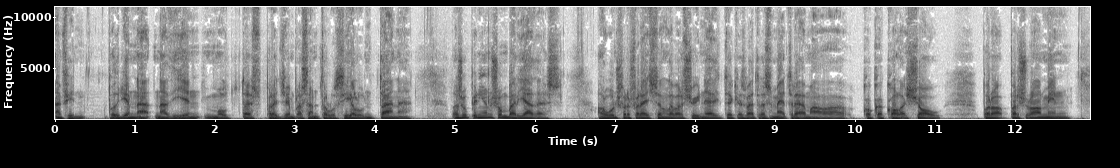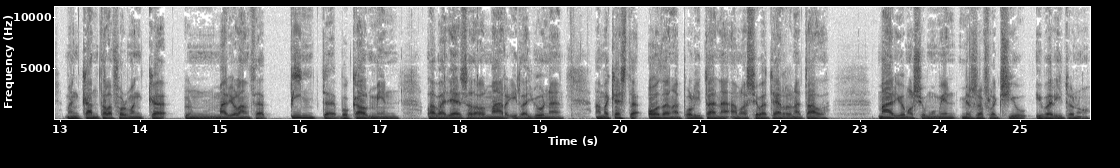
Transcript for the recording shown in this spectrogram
En fi, podríem anar, anar dient moltes, per exemple, Santa Lucía Lontana. Les opinions són variades. Alguns prefereixen la versió inèdita que es va transmetre amb el Coca-Cola Show, però personalment m'encanta la forma en què Mario Lanza pinta vocalment la bellesa del mar i la lluna amb aquesta oda napolitana amb la seva terra natal. Mario amb el seu moment més reflexiu i barítono.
